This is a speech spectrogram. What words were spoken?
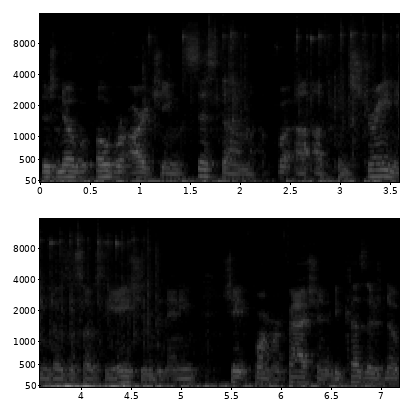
there's no overarching system for, uh, of constraining those associations in any shape, form, or fashion. And because there's no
